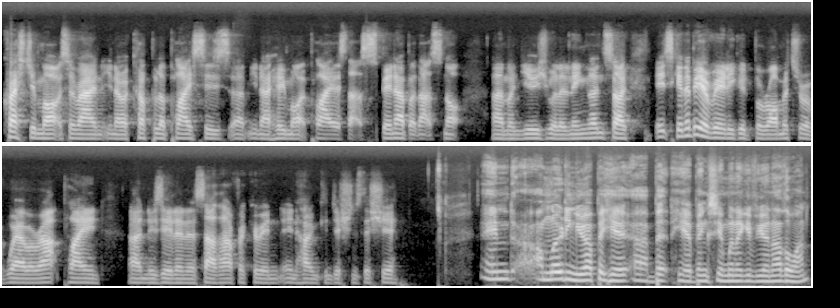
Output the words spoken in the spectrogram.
question marks around you know a couple of places. Um, you know who might play as that spinner, but that's not um, unusual in England. So it's going to be a really good barometer of where we're at playing uh, New Zealand and South Africa in, in home conditions this year. And I'm loading you up a, here, a bit here, Binksy. I'm going to give you another one.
